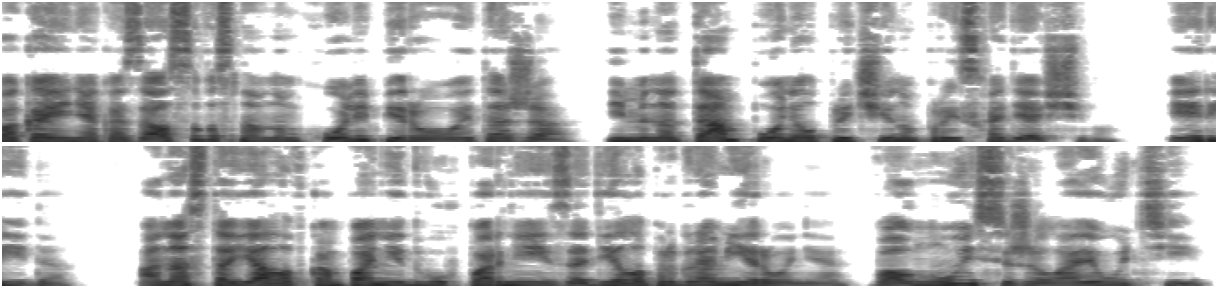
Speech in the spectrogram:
пока я не оказался в основном холле первого этажа. Именно там понял причину происходящего. Эрида. Она стояла в компании двух парней из отдела программирования, волнуясь и желая уйти.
